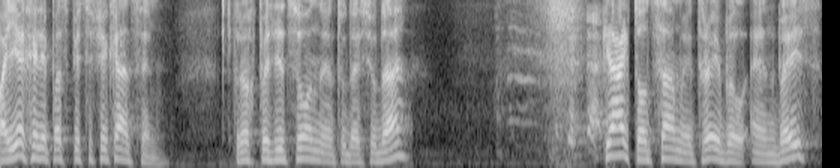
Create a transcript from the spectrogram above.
Поехали по спецификациям. Трехпозиционная туда-сюда. Как тот самый Treble and Bass.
